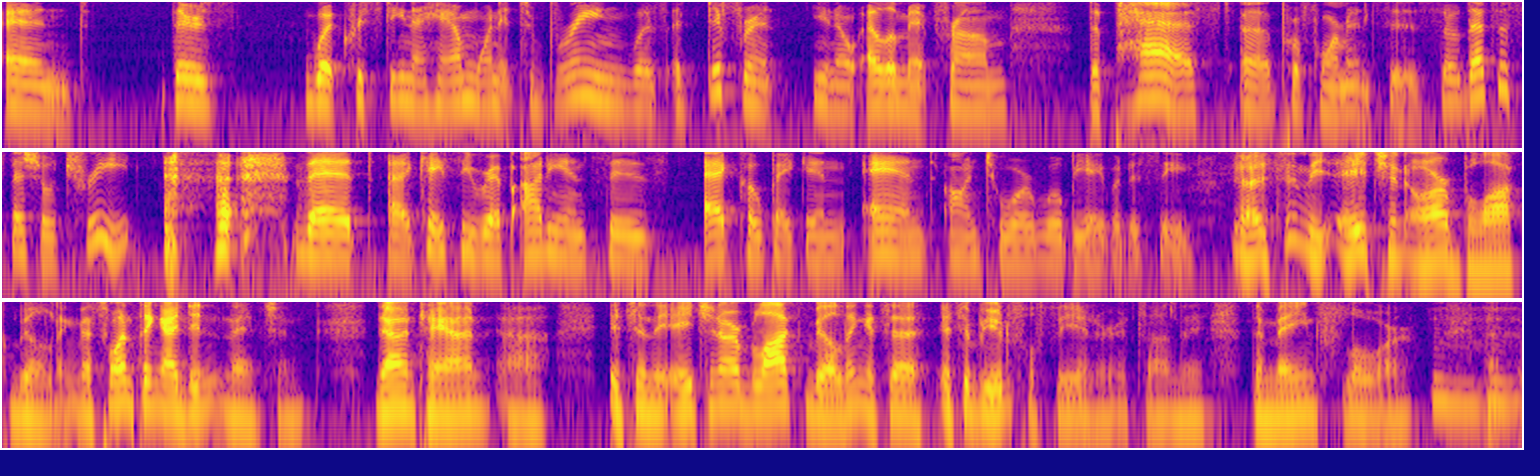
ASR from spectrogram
and there's what Christina Ham wanted to bring was a different, you know, element from the past uh, performances. So that's a special treat that uh, KC Rep audiences at Copaken and on tour will be able to see. Yeah, it's in the H and R Block building. That's one thing I didn't mention. Downtown, uh, it's in the H and R Block building. It's a it's a beautiful theater. It's on the the main floor. Uh,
